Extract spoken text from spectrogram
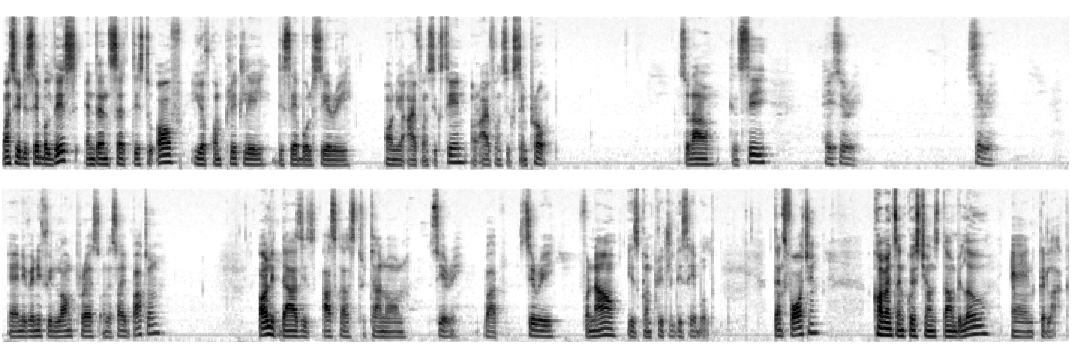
Once you disable this and then set this to off, you have completely disabled Siri on your iPhone 16 or iPhone 16 Pro. So now you can see, hey Siri, Siri. And even if you long press on the side button, all it does is ask us to turn on Siri, but Siri for now is completely disabled. Thanks for watching. Comments and questions down below and good luck.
